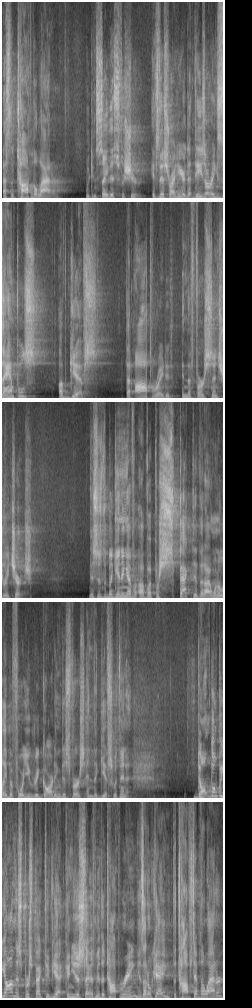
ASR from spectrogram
That's the top of the ladder. We can say this for sure. It's this right here that these are examples of gifts that operated in the first century church. This is the beginning of, of a perspective that I want to lay before you regarding this verse and the gifts within it. Don't go beyond this perspective yet. Can you just stay with me at the top ring? Is that okay? The top step of the ladder?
